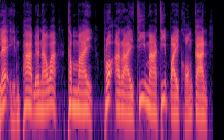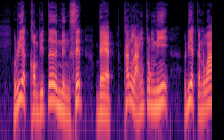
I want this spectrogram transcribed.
และเห็นภาพแล้วนะว่าทำไม เพราะอะไรที่มาที่ไปของการเรียกคอมพิวเตอร์ 1 เซตแบบข้างหลังตรงนี้ เรียกกันว่า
